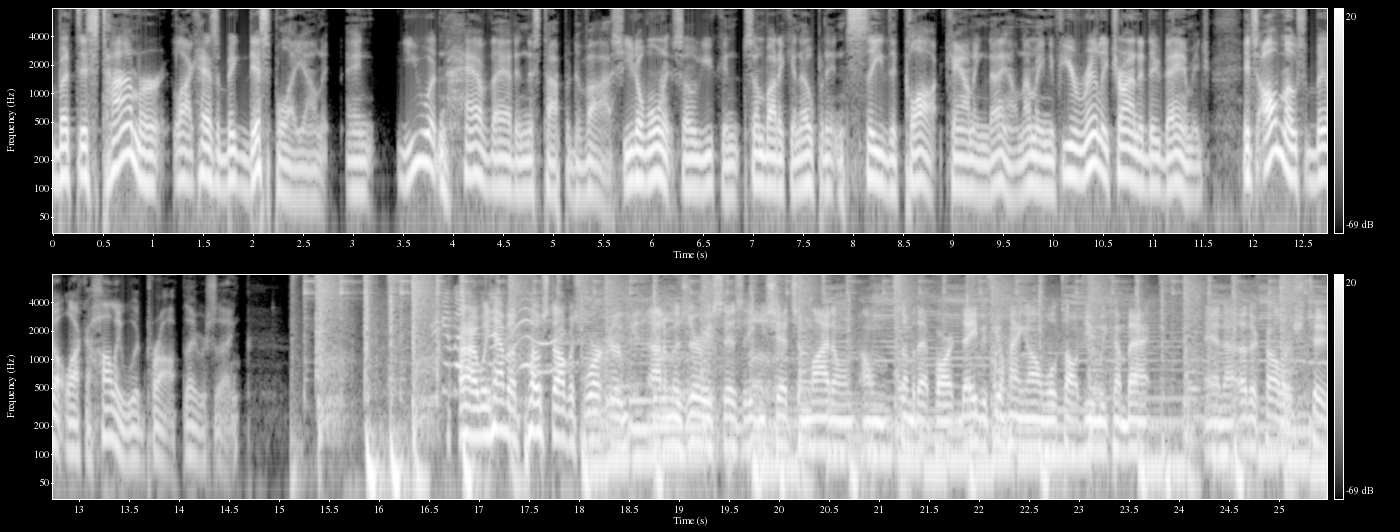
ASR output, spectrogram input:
But this timer like has a big display on it, and you wouldn't have that in this type of device. You don't want it so you can somebody can open it and see the clock counting down. I mean, if you're really trying to do damage, it's almost built like a Hollywood prop. They were saying. All right, we have a post office worker out of Missouri says he can shed some light on, on some of that part. Dave, if you'll hang on, we'll talk to you when we come back, and uh, other callers too.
